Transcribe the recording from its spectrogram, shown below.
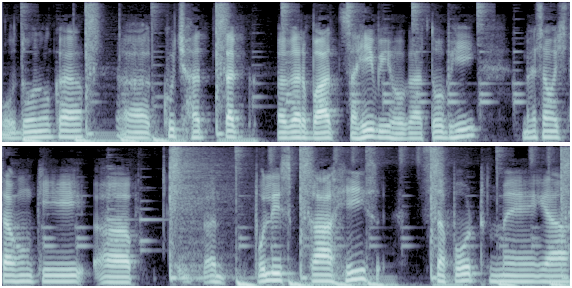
वो दोनों का आ, कुछ हद तक अगर बात सही भी होगा तो भी मैं समझता हूँ कि आ, पुलिस का ही सपोर्ट में या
